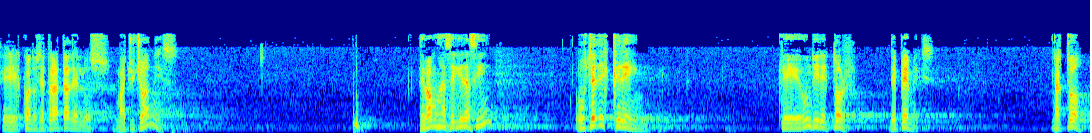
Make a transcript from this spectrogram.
eh, cuando se trata de los machuchones. ¿Le vamos a seguir así? ustedes creen que un director de Pemex actuó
